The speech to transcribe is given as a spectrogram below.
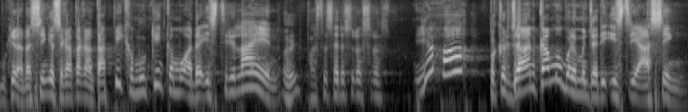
mungkin ada sehingga saya katakan, tapi mungkin kamu ada istri lain. Eh, pastor saya sudah sudah. Ya, pekerjaan kamu boleh menjadi istri asing.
